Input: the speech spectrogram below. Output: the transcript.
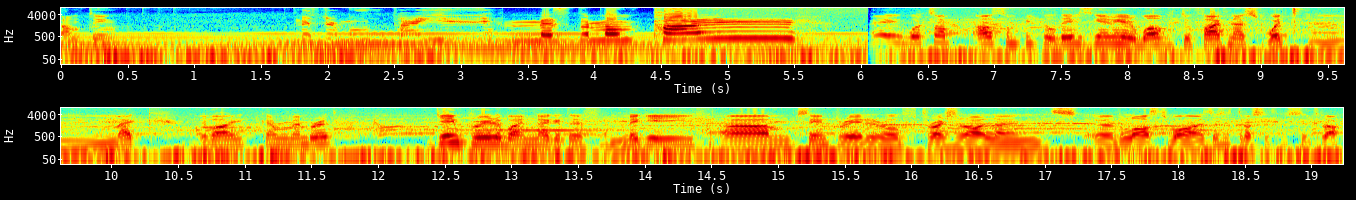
something. Mr. Moon Pie! Mr. Moonpie! Hey, what's up, awesome people? Davy's Gaming here. Welcome to Five Nights with Mac, if I can remember it. Game created by Negative Mickey, um, same creator of Treasure Island, uh, The Last Ones, etc. etc. etc.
